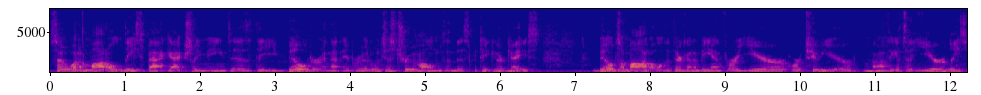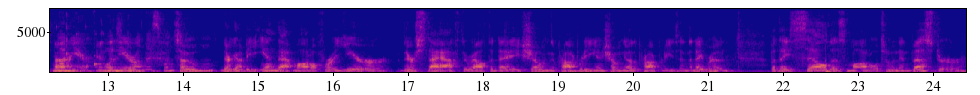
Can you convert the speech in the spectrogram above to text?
So what a model leaseback actually means is the builder in that neighborhood, which is True Homes in this particular Mm-hmm. case, builds a model that they're going to be in for a year or two year. Uh, I think it's a year lease back. Mm-hmm. One year. in One this year term. on this one. So Mhm. they're going to be in that model for a year. Their staff throughout the day showing the property Mm-hmm. and showing other properties in the neighborhood, but they sell this model to an investor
